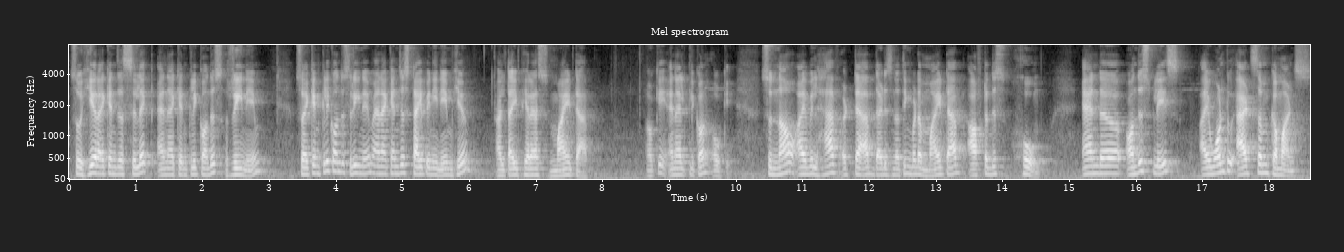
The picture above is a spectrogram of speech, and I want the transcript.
So here I can just select and I can click on this rename. So I can click on this rename and I can just type any name here. I'll type here as my tab. Okay, and I'll click on OK. So now I will have a tab that is nothing but a my tab after this home. And uh, on this place I want to add some commands.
